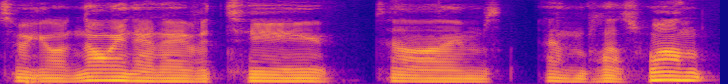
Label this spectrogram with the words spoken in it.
So we got 9n over 2 times n plus 1.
